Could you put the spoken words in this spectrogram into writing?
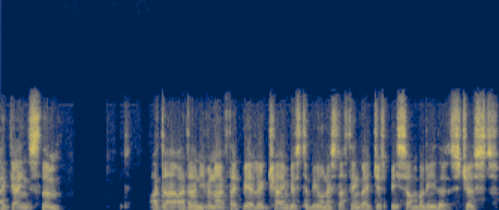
against them. I don't, I don't even know if they'd be a Luke Chambers, to be honest. I think they'd just be somebody that's just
